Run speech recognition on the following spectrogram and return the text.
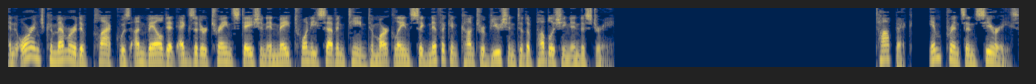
An orange commemorative plaque was unveiled at Exeter train station in May 2017 to mark Lane's significant contribution to the publishing industry. Imprints and series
